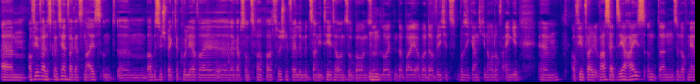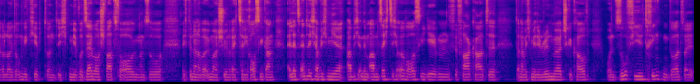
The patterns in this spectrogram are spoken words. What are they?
Ähm, auf jeden Fall, das Konzert war ganz nice und ähm, war ein bisschen spektakulär, weil äh, da gab es noch zwar ein paar Zwischenfälle mit Sanitäter und so bei unseren mhm. Leuten dabei, aber da will ich jetzt, muss ich gar nicht genau darauf eingehen. Ähm, auf jeden Fall war es halt sehr heiß und dann sind auch mehrere Leute umgekippt und ich, mir wurde selber auch schwarz vor Augen und so. Ich bin dann aber immer schön rechtzeitig rausgegangen. Äh, letztendlich habe ich mir, habe ich an dem Abend 60 Euro ausgegeben für Fahrkarte, dann habe ich mir den Rin-Merch gekauft und so viel trinken dort, weil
